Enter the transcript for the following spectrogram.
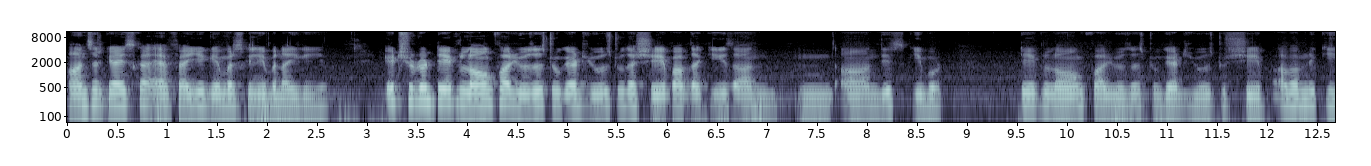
Answer क्या है? इसका एफ़ है, ये गेमर्स के लिए बनाई गई है। It shouldn't take long for users to get use to the shape of the keys on on this keyboard take long for users to get use to shape अब हमने की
